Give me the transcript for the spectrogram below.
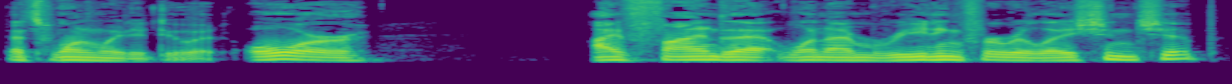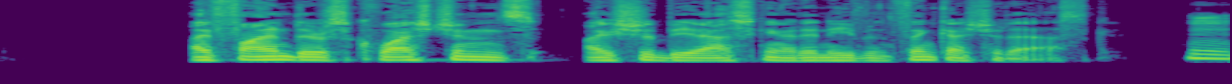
that's one way to do it. Or I find that when I'm reading for relationship, I find there's questions I should be asking I didn't even think I should ask. Hmm.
